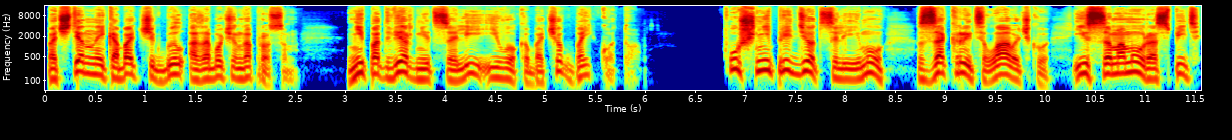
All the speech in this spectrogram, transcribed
Почтенный кабачик был озабочен вопросом, не подвергнется ли его кабачок бойкоту. Уж не придется ли ему закрыть лавочку и самому распить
